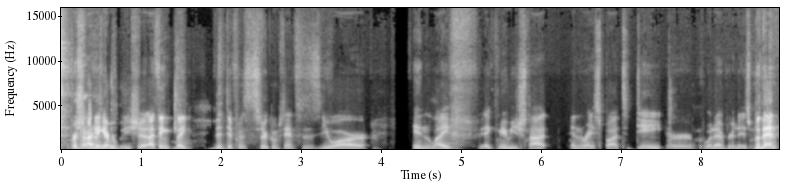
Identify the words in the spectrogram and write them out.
For sure, I think everybody should. I think like the different circumstances you are in life, like maybe you're just not in the right spot to date or whatever it is. But then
